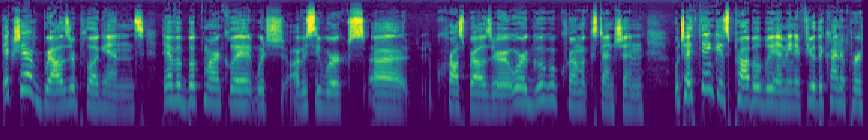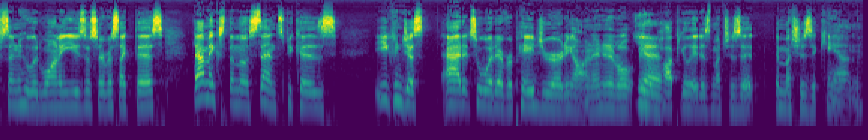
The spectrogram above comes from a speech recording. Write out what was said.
They actually have browser plugins. They have a bookmarklet, which obviously works uh, cross browser, or a Google Chrome extension, which I think is probably. I mean, if you're the kind of person who would want to use a service like this, that makes the most sense because you can just add it to whatever page you're already on, and it'll Yeah. it'll populate as much as it as much as it can.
